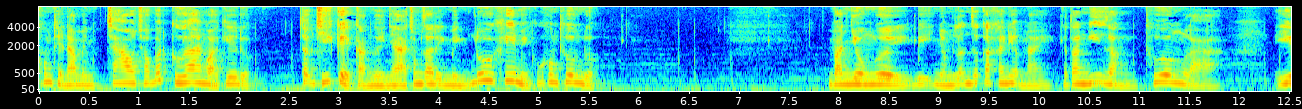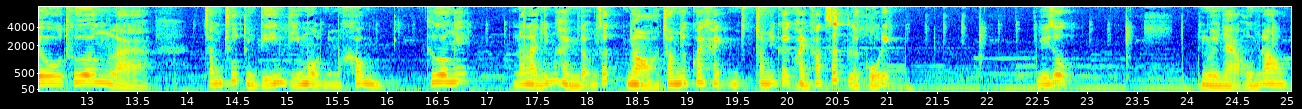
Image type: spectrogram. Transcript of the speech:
không thể nào mình trao cho bất cứ ai ngoài kia được. Thậm chí kể cả người nhà trong gia đình mình, đôi khi mình cũng không thương được. Và nhiều người bị nhầm lẫn giữa các khái niệm này. Người ta nghĩ rằng thương là yêu thương là chăm chút từng tí từng tí một, nhưng mà không. Thương ấy, nó là những hành động rất nhỏ trong những khoảnh khắc trong những cái khoảnh khắc rất là cố định. Ví dụ, người nhà ốm đau,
